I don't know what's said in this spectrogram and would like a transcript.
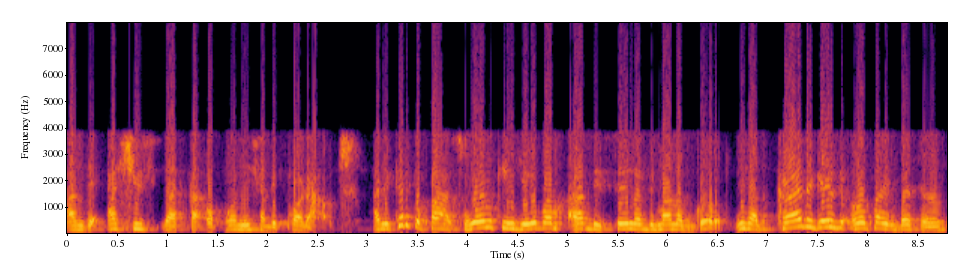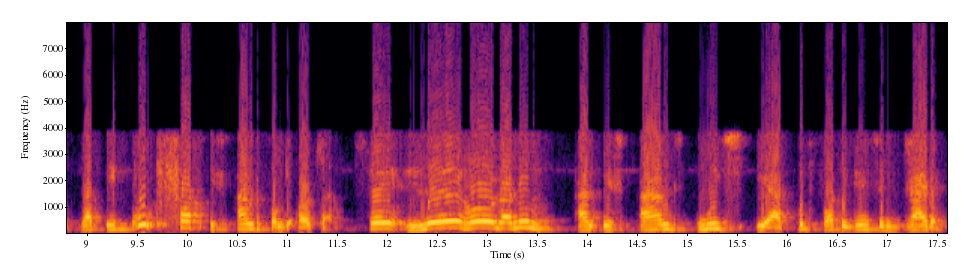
and the ashes that are upon it shall be poured out. And it came to pass when King Jeroboam heard the saying of the man of God, who had cried against the altar in Bethel, that he put forth his hand from the altar, saying, Lay hold on him, and his hand which he had put forth against him dried it,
